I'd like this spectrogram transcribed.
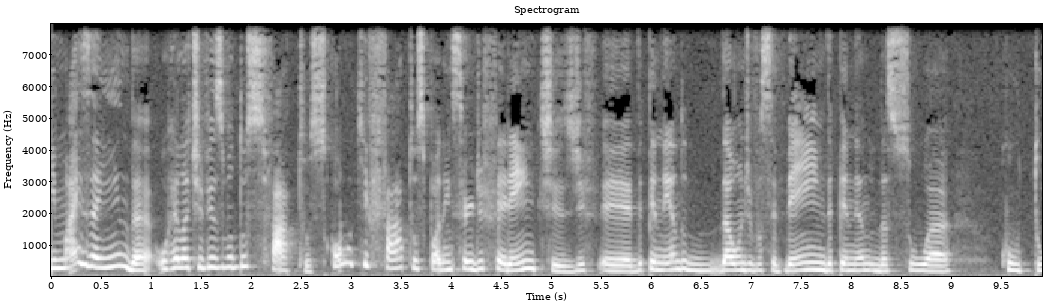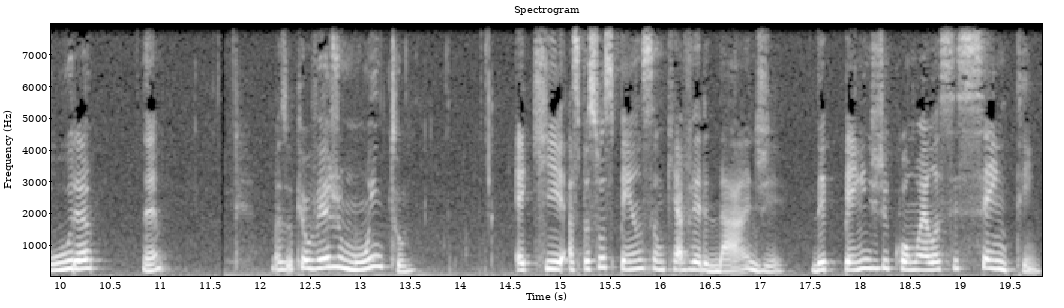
E mais ainda, o relativismo dos fatos. Como que fatos podem ser diferentes de, é, dependendo da onde você vem, dependendo da sua cultura, né? Mas o que eu vejo muito é que as pessoas pensam que a verdade depende de como elas se sentem.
